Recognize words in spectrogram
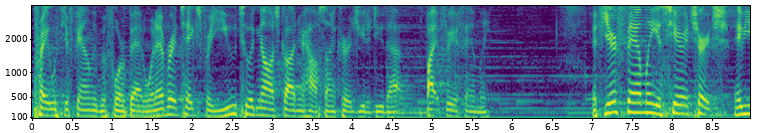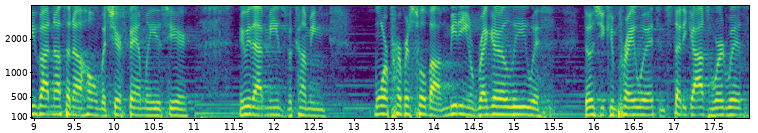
Pray with your family before bed. Whatever it takes for you to acknowledge God in your house, I encourage you to do that. Fight for your family. If your family is here at church, maybe you got nothing at home, but your family is here. Maybe that means becoming more purposeful about meeting regularly with those you can pray with and study God's word with.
